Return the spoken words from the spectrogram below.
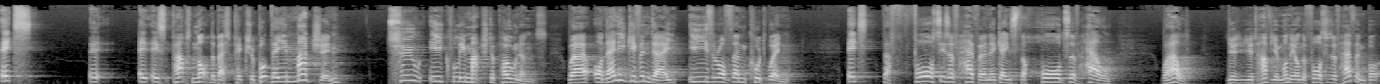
It's, it, it's perhaps not the best picture, but they imagine two equally matched opponents where on any given day, either of them could win. It's the forces of heaven against the hordes of hell. Well, you'd have your money on the forces of heaven, but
